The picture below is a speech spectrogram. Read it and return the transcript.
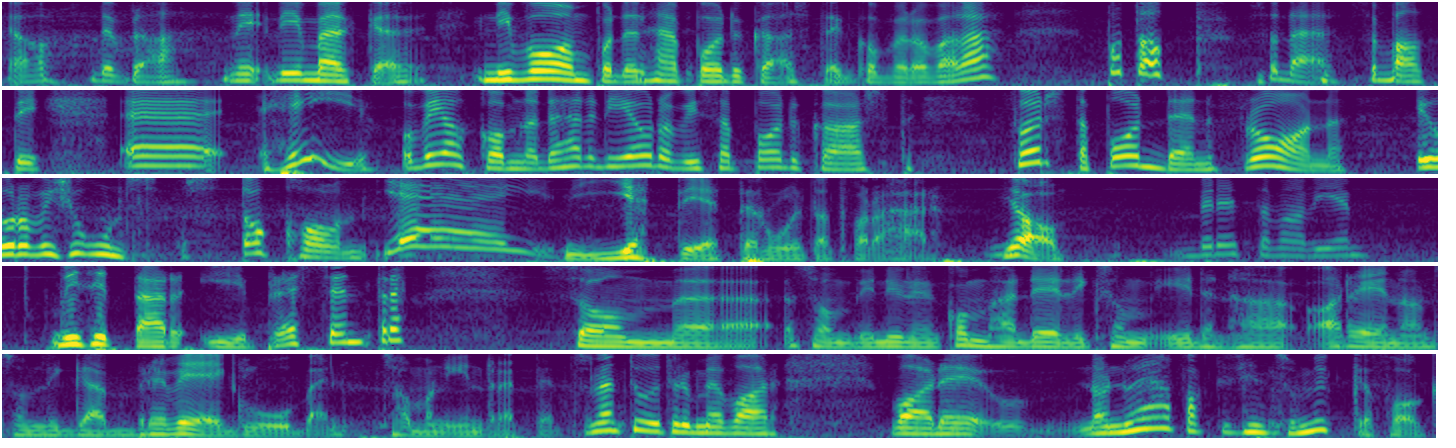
Ja, det är bra. Ni, ni, märker, nivån på den här podcasten kommer att vara på topp, sådär som alltid. Eh, hej och välkomna, det här är The Eurovisa Podcast, första podden från Eurovisions Stockholm. Yay! Jätte, jätteroligt att vara här. Ja. Berätta var vi är. Vi sitter i presscentret som, eh, som vi nyligen kom här, det är liksom i den här arenan som ligger bredvid Globen som man inrett ett sådant utrymme var, var det, no, nu är det faktiskt inte så mycket folk,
